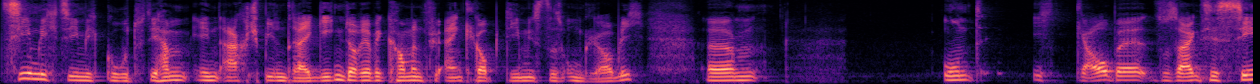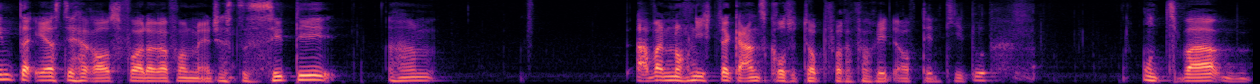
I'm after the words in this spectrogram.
ziemlich, ziemlich gut. Die haben in acht Spielen drei Gegentore bekommen. Für ein Klopp-Team ist das unglaublich. Ähm, und ich glaube, zu sagen, sie sind der erste Herausforderer von Manchester City, ähm, aber noch nicht der ganz große Top-Favorit auf den Titel. Und zwar,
